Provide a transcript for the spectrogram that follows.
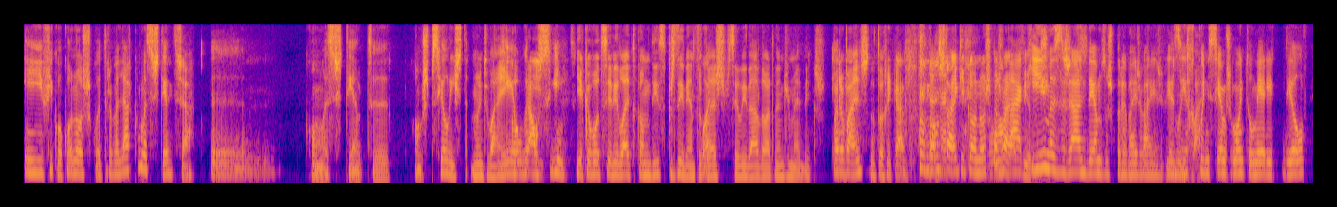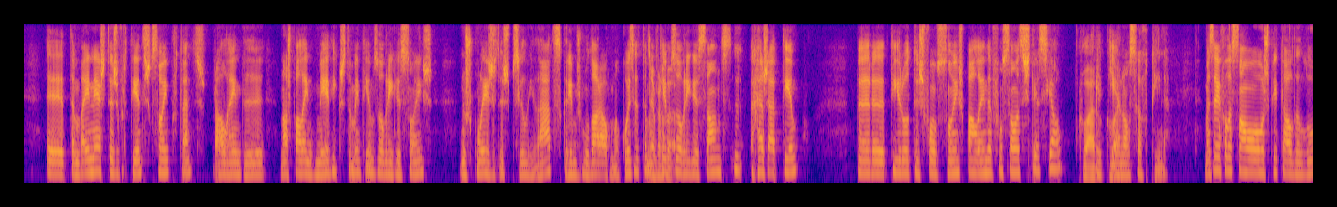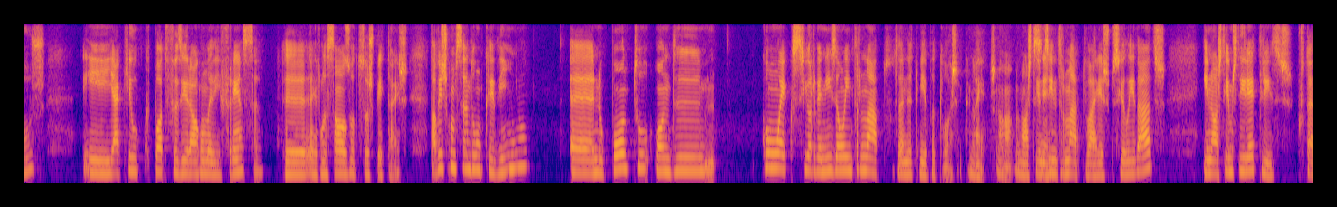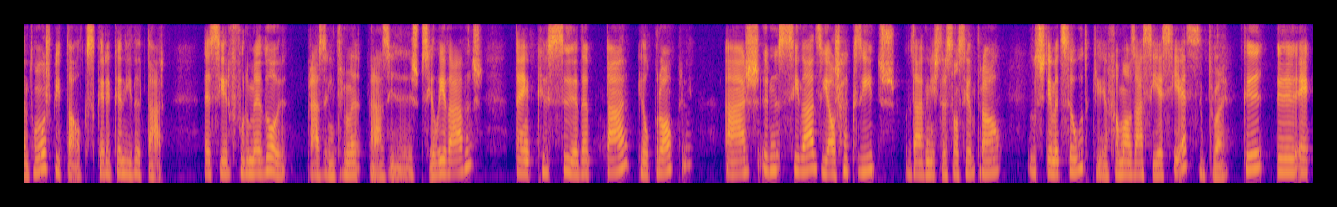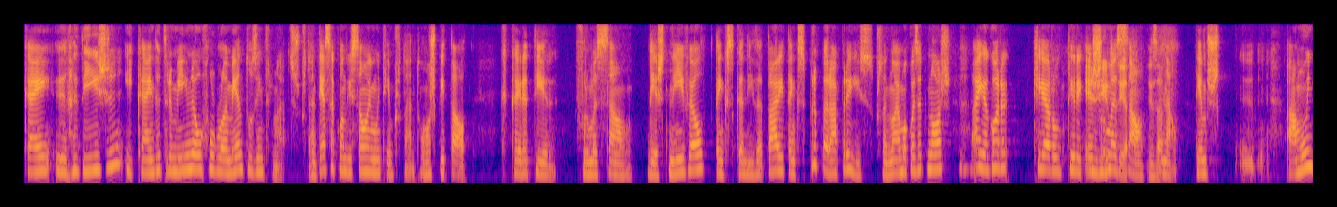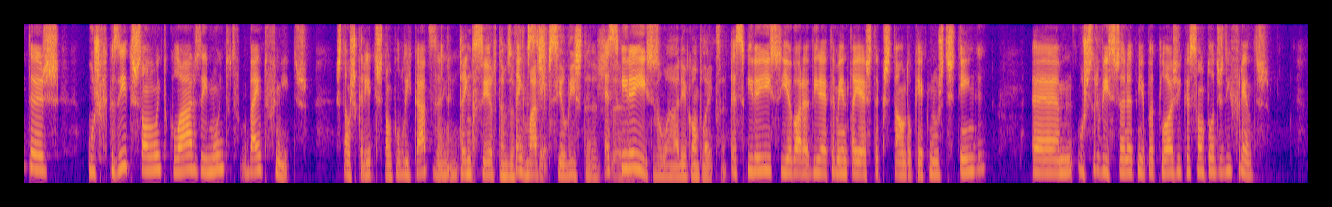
e ficou connosco a trabalhar como assistente já. Uh, como assistente, como especialista. Muito bem. é o grau seguinte. E acabou de ser eleito, como disse, presidente da especialidade da Ordem dos Médicos. Parabéns, doutor Ricardo. Não está aqui connosco, mas Não vai está aqui, mas já lhe demos os parabéns várias vezes muito e bem. reconhecemos muito o mérito dele uh, também nestas vertentes que são importantes, para além de nós, para além de médicos, também temos obrigações nos colégios da especialidade. Se queremos mudar alguma coisa, também é temos a obrigação de arranjar tempo para ter outras funções para além da função assistencial, claro, que claro. é a nossa rotina. Mas em relação ao Hospital da Luz e aquilo que pode fazer alguma diferença uh, em relação aos outros hospitais. Talvez começando um bocadinho uh, no ponto onde como é que se organiza um internato da anatomia patológica, não é? Nós temos Sim. internato de várias especialidades e nós temos diretrizes. Portanto, um hospital que se queira candidatar a ser formador para as, interna, para as especialidades, tem que se adaptar ele próprio às necessidades e aos requisitos da administração central do sistema de saúde, que é a famosa ACSS, que eh, é quem eh, redige e quem determina o regulamento dos internados. Portanto, essa condição é muito importante. Um hospital que queira ter formação deste nível tem que se candidatar e tem que se preparar para isso. Portanto, não é uma coisa que nós, ai, agora quero ter aqui É giro ter. Não, temos eh, há muitas os requisitos são muito claros e muito bem definidos. Estão escritos, estão publicados em Tem que ser, estamos a Tem formar especialistas A seguir a eh, isso. numa área complexa. a seguir a isso, e agora diretamente a esta questão do que é que nos distingue, hum, os serviços de anatomia patológica são todos diferentes.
